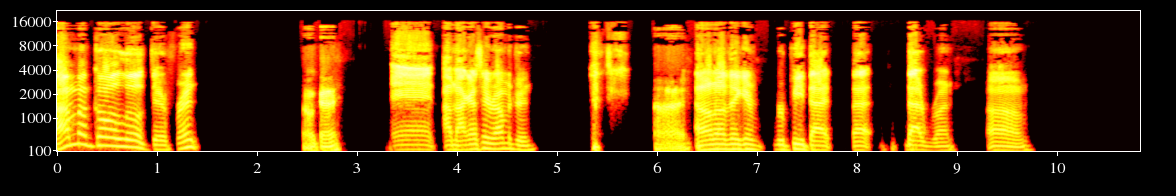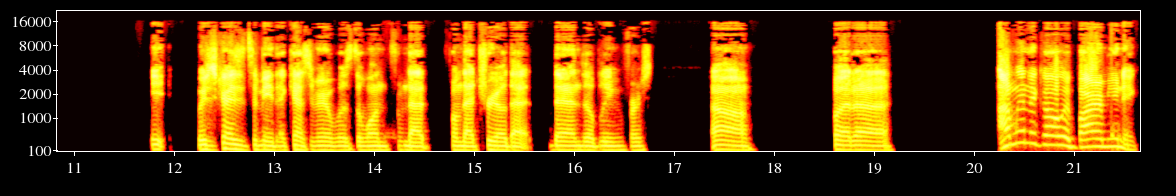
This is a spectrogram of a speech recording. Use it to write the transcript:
I'm gonna go a little different. Okay. And I'm not gonna say Real Madrid. All right. I don't know if they can repeat that that that run. Um, it, which is crazy to me that Casemiro was the one from that from that trio that that ended up leaving first. Um, but uh, I'm gonna go with Bayern Munich.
